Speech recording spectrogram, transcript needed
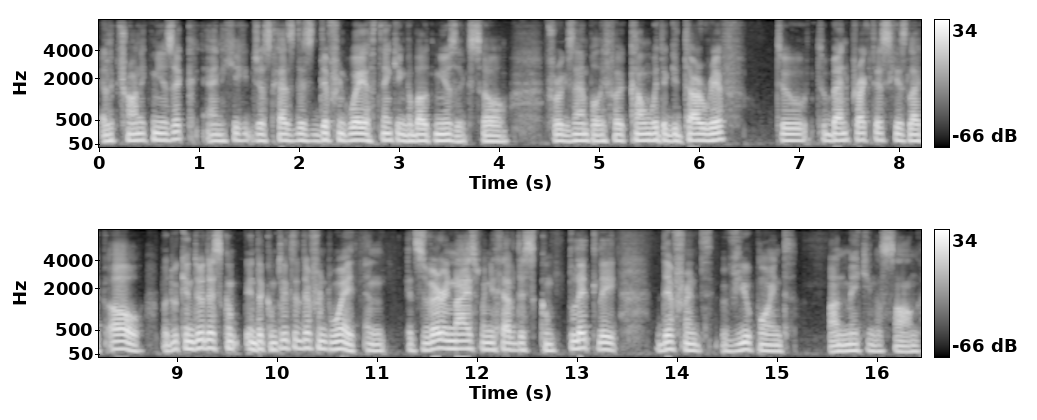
electronic music, and he just has this different way of thinking about music. So, for example, if I come with a guitar riff to to band practice, he's like, "Oh, but we can do this com- in a completely different way." And it's very nice when you have this completely different viewpoint on making a song.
